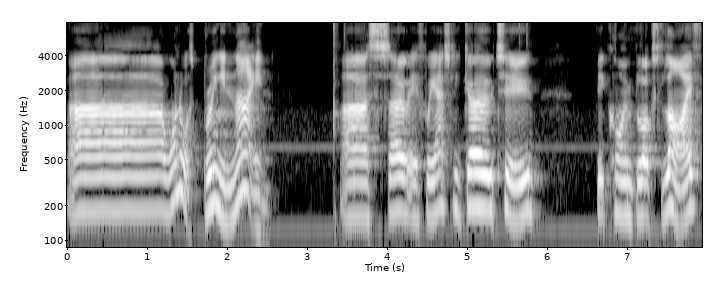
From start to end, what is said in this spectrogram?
Uh, I wonder what's bringing that in. Uh, so if we actually go to Bitcoin Blocks Live,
